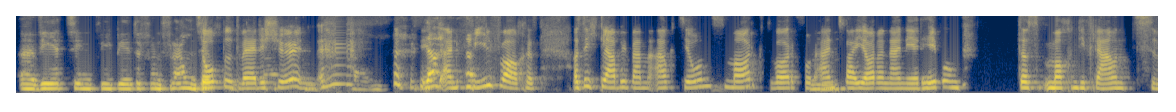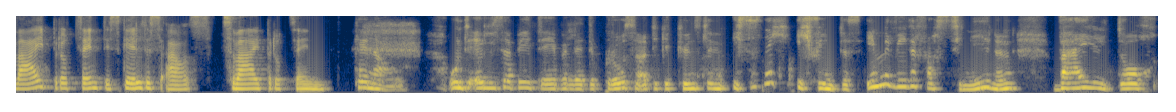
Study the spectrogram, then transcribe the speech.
äh, wert sind wie Bilder von Frauen. Doppelt wäre schön. es ja. ist ein Vielfaches. Also ich glaube, beim Auktionsmarkt war vor mhm. ein, zwei Jahren eine Erhebung, das machen die Frauen zwei Prozent des Geldes aus. Zwei Prozent. Genau. Und Elisabeth Eberle, die großartige Künstlerin, ist es nicht? Ich finde das immer wieder faszinierend, weil doch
